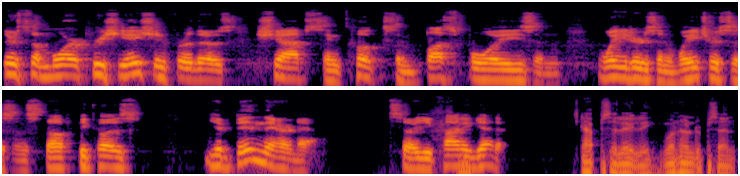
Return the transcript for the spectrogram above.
there's some more appreciation for those chefs and cooks and busboys and waiters and waitresses and stuff because you've been there now, so you kind of get it. Absolutely, one hundred percent.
